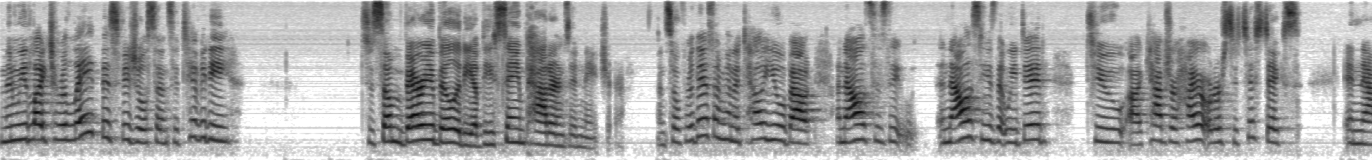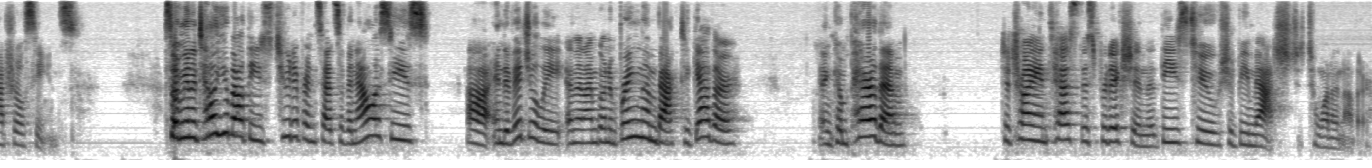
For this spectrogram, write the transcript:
And then we'd like to relate this visual sensitivity to some variability of these same patterns in nature. And so for this, I'm going to tell you about analysis that, analyses that we did to uh, capture higher order statistics in natural scenes. So I'm going to tell you about these two different sets of analyses uh, individually, and then I'm going to bring them back together and compare them to try and test this prediction that these two should be matched to one another.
